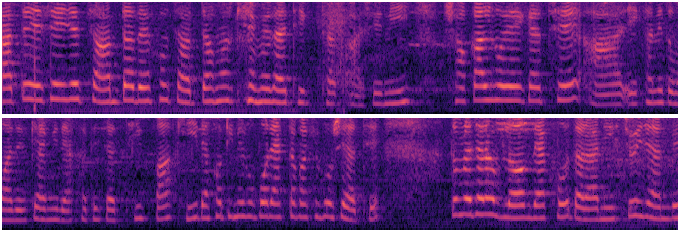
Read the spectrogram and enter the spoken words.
রাতে এসে এই যে চাঁদটা দেখো, চাঁদটা আমার ক্যামেরায় ঠিকঠাক আসেনি। সকাল হয়ে গেছে আর এখানে তোমাদেরকে আমি দেখাতে চাচ্ছি পাখি। দেখো, টিনের উপর একটা পাখি বসে আছে। তোমরা যারা ব্লগ দেখো, তারা নিশ্চয়ই জানবে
